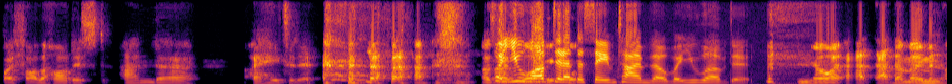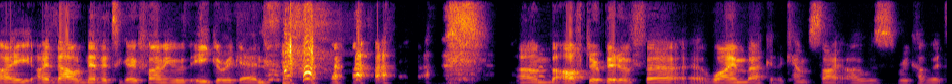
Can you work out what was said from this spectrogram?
by far the hardest, and uh, I hated it. but like, you loved it at the same time, though. But you loved it. no, I, at, at that moment, I, I vowed never to go climbing with Iga again. um, but after a bit of uh, wine back at the campsite, I was recovered.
